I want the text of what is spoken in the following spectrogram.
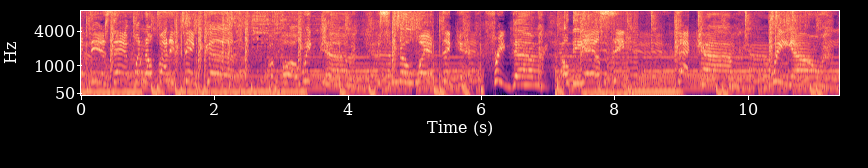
Ideas that when nobody think of. Before we come, it's a new way of thinking. Freedom, ODLC.com. We on,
